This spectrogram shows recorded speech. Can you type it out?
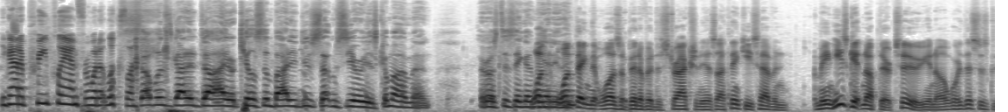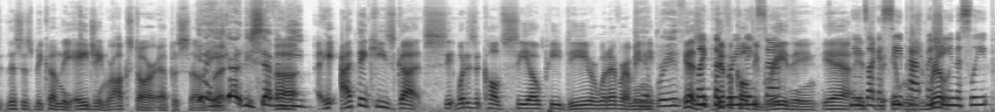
you got to pre plan for what it looks like. Someone's got to die or kill somebody. Do something serious. Come on, man. Or else this ain't gonna be One anything. one thing that was a bit of a distraction is I think he's having. I mean, he's getting up there too. You know, where this is this has become the aging rock star episode. yeah, he's but, got to be 70. uh, he, I think he's got C, what is it called COPD or whatever. I mean, Can't he, breathe? He has Like the difficulty breathing stuff? breathing. Yeah, Needs like a it was CPAP really- machine to sleep.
